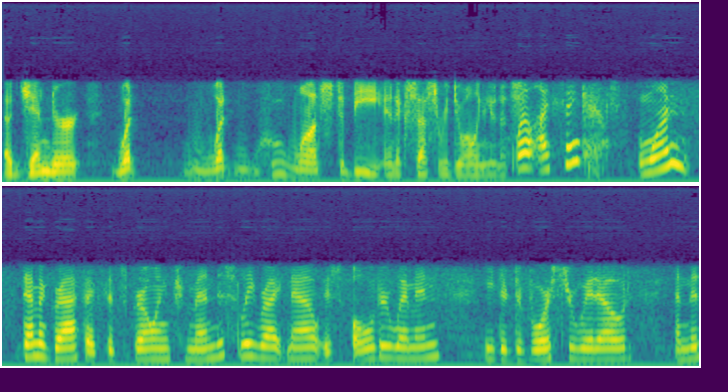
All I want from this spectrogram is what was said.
a gender? What what who wants to be in accessory dwelling units? Well, I think one demographic that's growing tremendously right now is older women either divorced or widowed, and this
